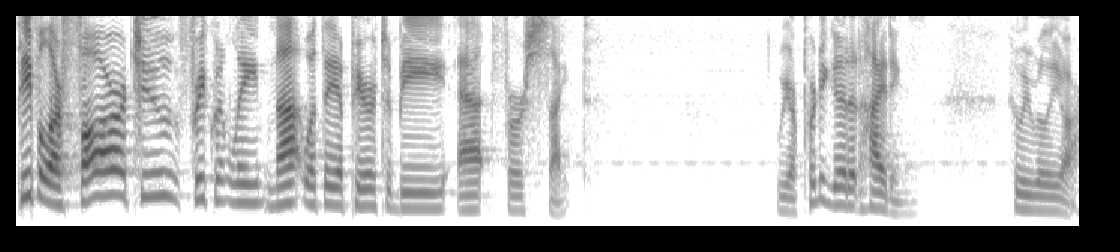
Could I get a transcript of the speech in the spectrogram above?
People are far too frequently not what they appear to be at first sight we are pretty good at hiding who we really are.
